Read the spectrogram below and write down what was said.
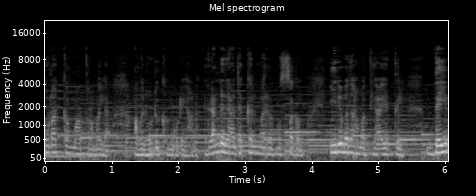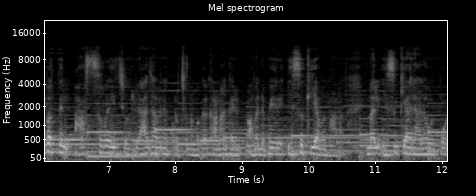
തുടക്കം മാത്രമല്ല അവൻ ഒടുക്കം കൂടിയാണ്. രണ്ട് രാജാക്കന്മാരുടെ പുസ്തകം ഇരുപതാം അധ്യായത്തിൽ ദൈവത്തിൽ ആശ്രയിച്ച ഒരു രാജാവിനെക്കുറിച്ച് നമുക്ക് കാണാൻ കഴിയും. അവന്റെ പേര് ഇസുക്കിയവ് എന്നാണ്. എന്നാൽ ഇസുക്കിയ രാജാവ് ഇപ്പോൾ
